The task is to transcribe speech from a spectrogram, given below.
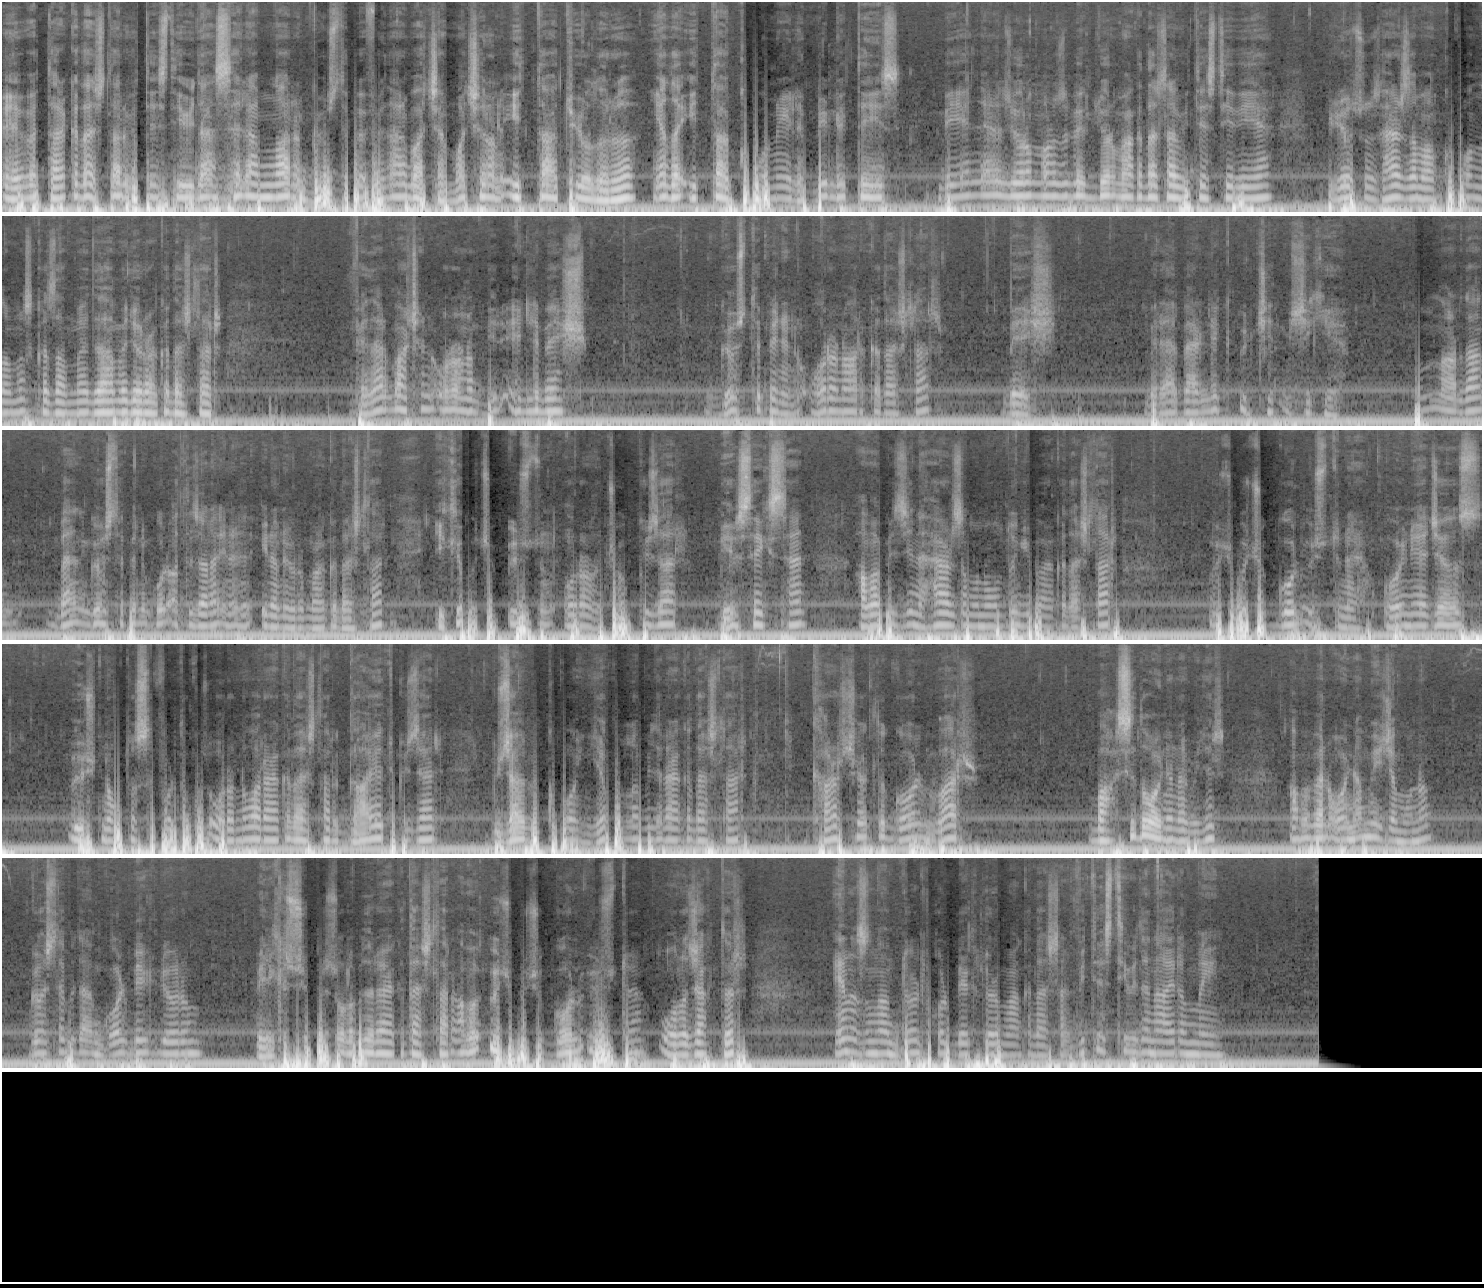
Evet arkadaşlar Vites TV'den selamlar. Göztepe Fenerbahçe maçının iddia tüyoları ya da iddia kuponu ile birlikteyiz. Beğenilerinizi yorumlarınızı bekliyorum arkadaşlar Vites TV'ye. Biliyorsunuz her zaman kuponlarımız kazanmaya devam ediyor arkadaşlar. Fenerbahçe'nin oranı 1.55. Göztepe'nin oranı arkadaşlar 5. Beraberlik 3.72. Bunlardan ben Göztepe'nin gol atacağına inan- inanıyorum arkadaşlar. 2.5 üstün oranı çok güzel. 1.80 ama biz yine her zaman olduğu gibi arkadaşlar 3.5 gol üstüne oynayacağız. 3.09 oranı var arkadaşlar. Gayet güzel. Güzel bir kupon yapılabilir arkadaşlar. Karşılıklı gol var. Bahsi de oynanabilir. Ama ben oynamayacağım onu. Göztepe'den gol bekliyorum. Belki sürpriz olabilir arkadaşlar ama 3.5 gol üstü olacaktır. En azından 4 gol bekliyorum arkadaşlar. Vites TV'den ayrılmayın.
